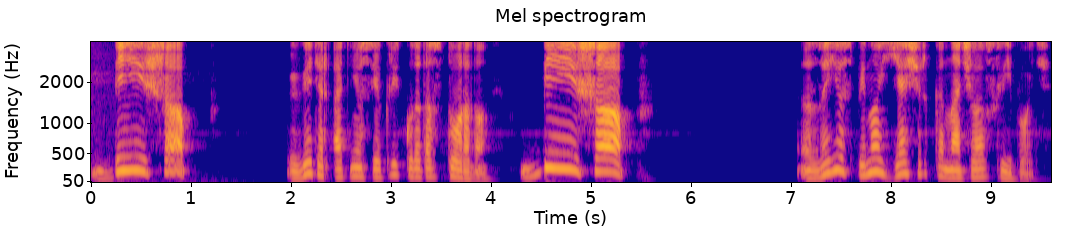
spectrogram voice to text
«Бишоп!» Ветер отнес ее крик куда-то в сторону. «Бишоп!» За ее спиной ящерка начала всхлипывать.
